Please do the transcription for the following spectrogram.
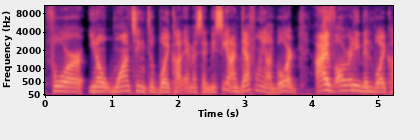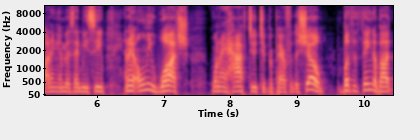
for, you know, wanting to boycott MSNBC, and I'm definitely on board. I've already been boycotting MSNBC, and I only watch when I have to to prepare for the show. But the thing about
